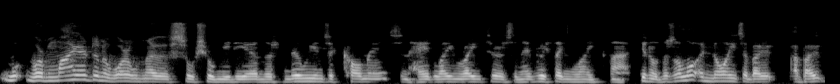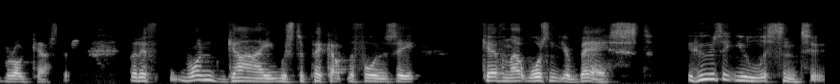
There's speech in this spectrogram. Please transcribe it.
we're mired in a world now of social media, there's millions of comments and headline writers and everything like that. You know, there's a lot of noise about about broadcasters. But if one guy was to pick up the phone and say, "Kevin, that wasn't your best," who is it you listen to?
